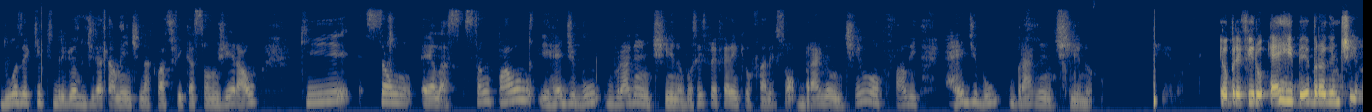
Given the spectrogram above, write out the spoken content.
Duas equipes brigando diretamente na classificação geral, que são elas São Paulo e Red Bull Bragantino. Vocês preferem que eu fale só Bragantino ou fale Red Bull Bragantino? Eu prefiro RB Bragantino.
